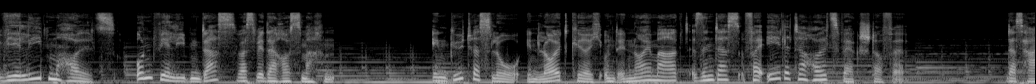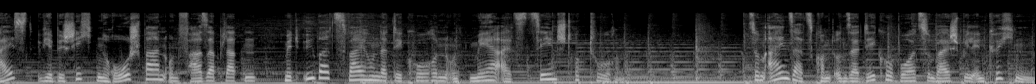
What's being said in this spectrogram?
Wir lieben Holz und wir lieben das, was wir daraus machen. In Gütersloh, in Leutkirch und in Neumarkt sind das veredelte Holzwerkstoffe. Das heißt, wir beschichten Rohspan- und Faserplatten mit über 200 Dekoren und mehr als 10 Strukturen. Zum Einsatz kommt unser Dekoboard zum Beispiel in Küchen,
